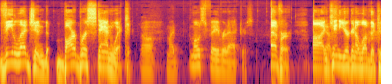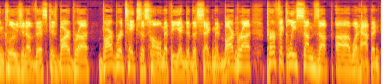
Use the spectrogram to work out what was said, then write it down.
The legend, Barbara Stanwyck. Oh, my most favorite actress. ever. Uh, and Yes. Kenny, you're going to love the conclusion of this because Barbara Barbara takes us home at the end of the segment. Barbara perfectly sums up uh, what happened.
